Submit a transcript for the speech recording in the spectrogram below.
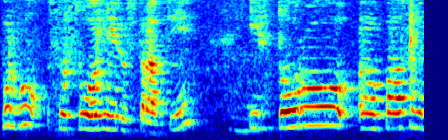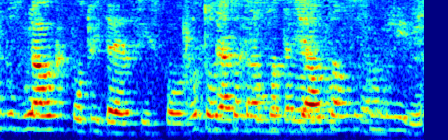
първо са сложни иллюстрации, и второ, пауса не позволява каквото и да е да се използва, т.е. да, трябва да се отцветява само с моливи.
